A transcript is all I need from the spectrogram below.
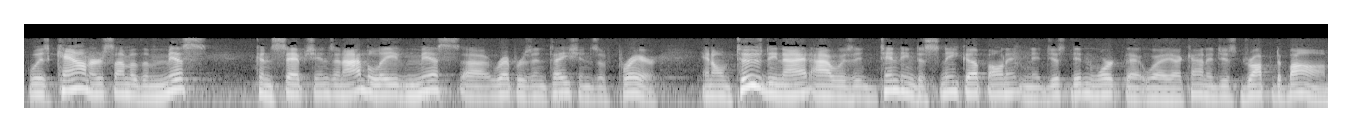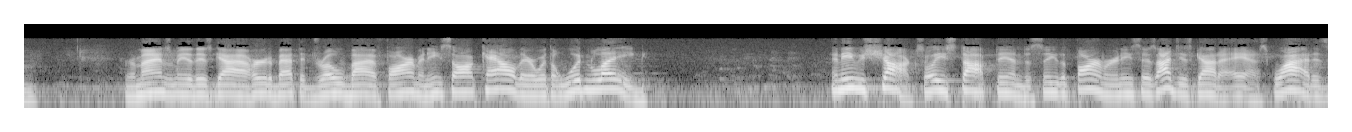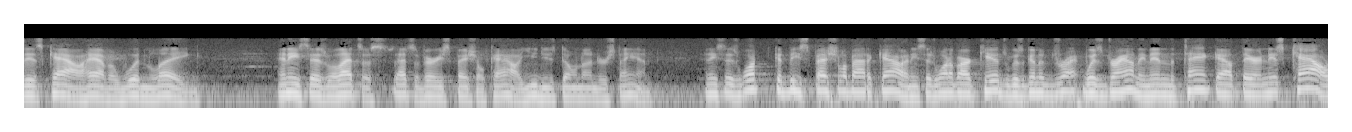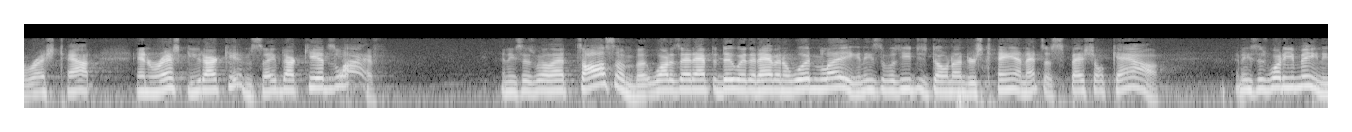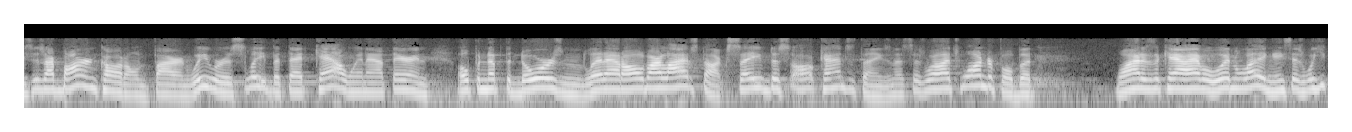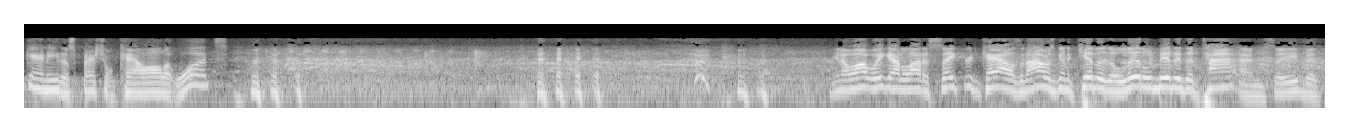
was counter some of the misconceptions and I believe misrepresentations of prayer. And on Tuesday night, I was intending to sneak up on it, and it just didn't work that way. I kind of just dropped a bomb. Reminds me of this guy I heard about that drove by a farm and he saw a cow there with a wooden leg. And he was shocked, so he stopped in to see the farmer and he says, I just got to ask, why does this cow have a wooden leg? And he says, Well, that's a, that's a very special cow. You just don't understand. And he says, What could be special about a cow? And he says, One of our kids was, gonna dr- was drowning in the tank out there, and this cow rushed out and rescued our kid and saved our kid's life. And he says, Well, that's awesome, but what does that have to do with it having a wooden leg? And he says, Well, you just don't understand. That's a special cow. And he says, What do you mean? He says, Our barn caught on fire and we were asleep, but that cow went out there and opened up the doors and let out all of our livestock, saved us all kinds of things. And I says, Well, that's wonderful, but why does the cow have a wooden leg? And he says, Well, you can't eat a special cow all at once. you know what? We got a lot of sacred cows, and I was going to kill it a little bit at a time, see, but.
